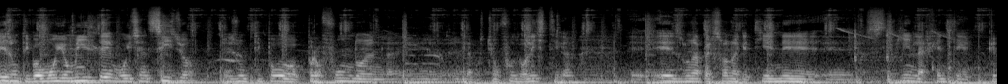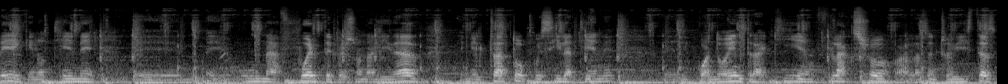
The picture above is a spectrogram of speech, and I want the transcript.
Es un tipo muy humilde, muy sencillo, es un tipo profundo en la, cuestión futbolística. Eh, es una persona que tiene, eh, si bien la gente cree que no tiene eh, una fuerte personalidad en el trato, pues sí la tiene. cuando entra aquí en Flaxo a las entrevistas,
